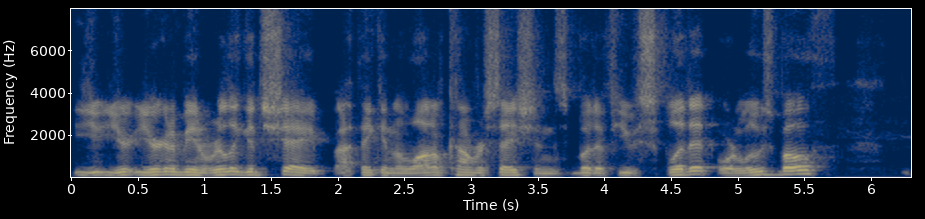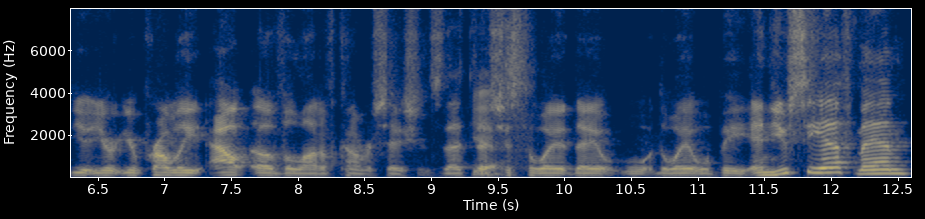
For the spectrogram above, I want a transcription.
you, you're, you're going to be in really good shape i think in a lot of conversations but if you split it or lose both you're you're probably out of a lot of conversations. That that's yes. just the way they the way it will be. And ucf man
